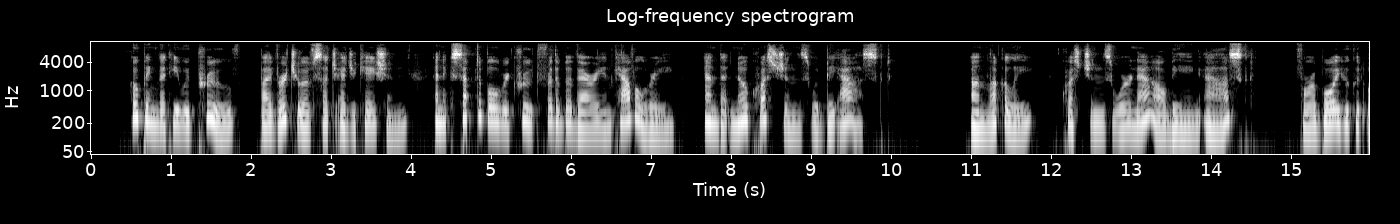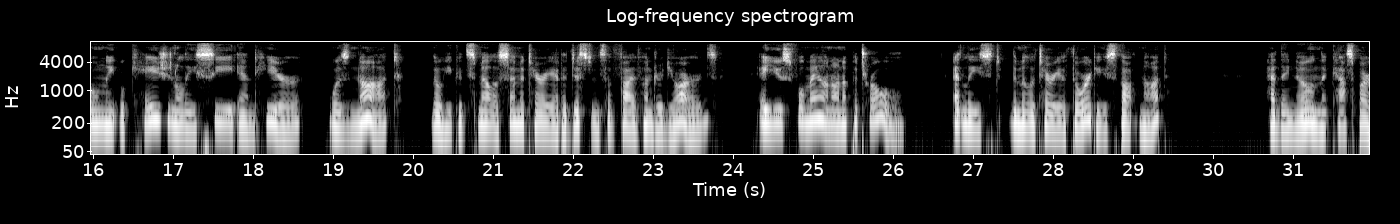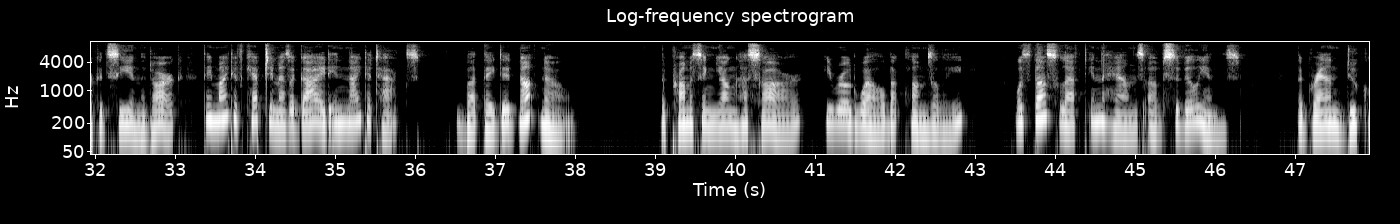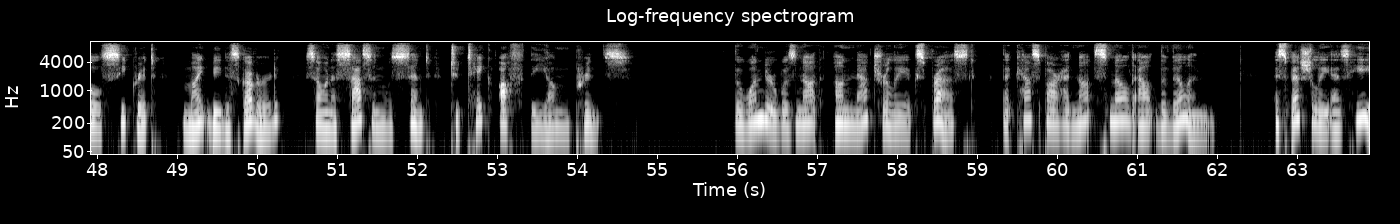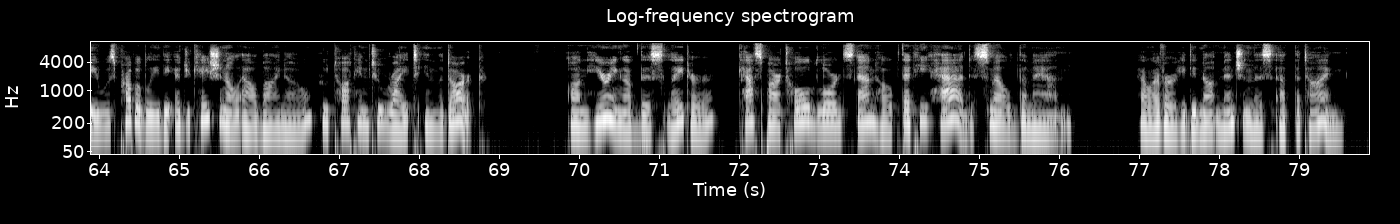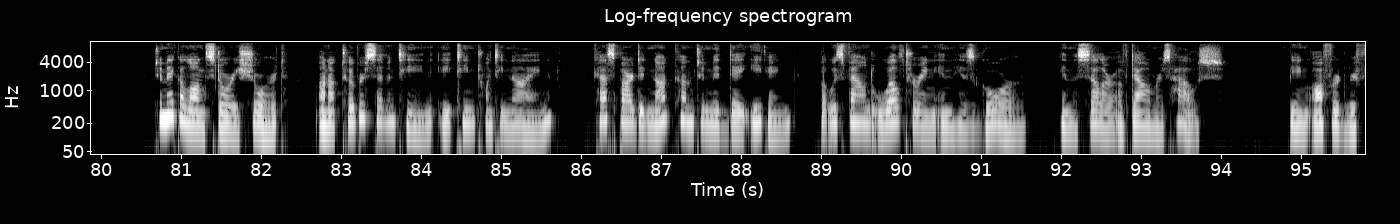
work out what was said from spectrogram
hoping that he would prove, by virtue of such education, an acceptable recruit for the Bavarian cavalry, and that no questions would be asked. Unluckily, questions were now being asked, for a boy who could only occasionally see and hear was not though he could smell a cemetery at a distance of five hundred yards, a useful man on a patrol. At least, the military authorities thought not. Had they known that Caspar could see in the dark, They might have kept him as a guide in night attacks, but they did not know. The promising young hussar he rode well but clumsily was thus left in the hands of civilians. The Grand Ducal secret might be discovered, so an assassin was sent to take off the young prince. The wonder was not unnaturally expressed that Caspar had not smelled out the villain, especially as he was probably the educational albino who taught him to write in the dark. On hearing of this later, Caspar told Lord Stanhope that he had smelled the man. However, he did not mention this at the time. To make a long story short, on October 17, 1829, Caspar did not come to midday eating, but was found weltering in his gore in the cellar of Daumer's house. Being offered refreshment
